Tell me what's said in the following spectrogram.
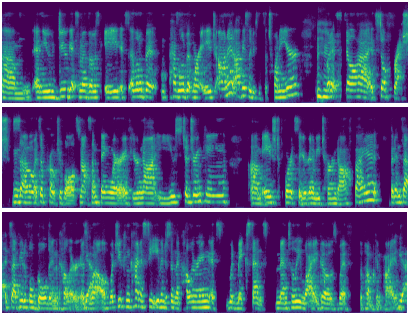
Um, and you do get some of those age, it's a little bit, has a little bit more age on it, obviously because it's a 20 year, mm-hmm. but it's still, uh, it's still fresh. Mm-hmm. So it's approachable. It's not something where if you're not used to drinking um, aged ports that you're going to be turned off by it. But it's that it's that beautiful golden color as yeah. well, which you can kind of see even just in the coloring. It's would make sense mentally why it goes with the pumpkin pie. Yeah,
